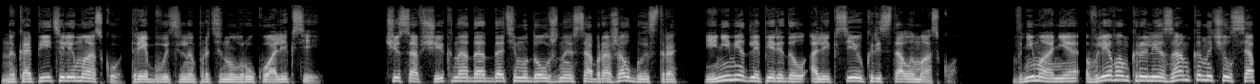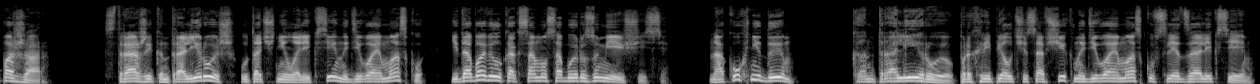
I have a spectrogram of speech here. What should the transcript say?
«Накопители маску», — требовательно протянул руку Алексей. Часовщик, надо отдать ему должное, соображал быстро и немедля передал Алексею кристаллы маску. Внимание, в левом крыле замка начался пожар. «Стражей контролируешь?» — уточнил Алексей, надевая маску, и добавил, как само собой разумеющееся. «На кухне дым». «Контролирую», — прохрипел часовщик, надевая маску вслед за Алексеем.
